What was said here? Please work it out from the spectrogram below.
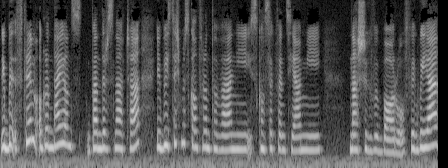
jakby w tym oglądając Bandersnatcha, jakby jesteśmy skonfrontowani z konsekwencjami naszych wyborów. Jakby ja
